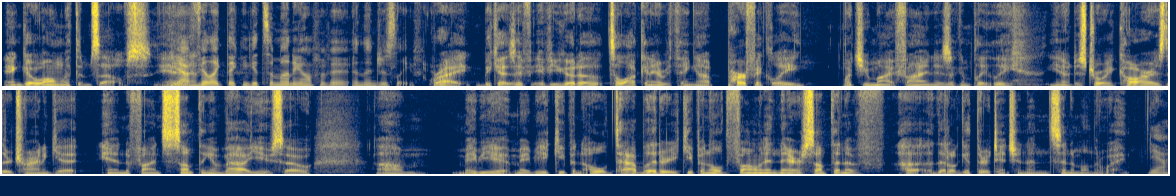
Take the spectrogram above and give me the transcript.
and go on with themselves. And yeah. I feel like they can get some money off of it and then just leave. Right, because if if you go to to locking everything up perfectly, what you might find is a completely you know destroyed car as they're trying to get in to find something of value. So um, maybe you, maybe you keep an old tablet or you keep an old phone in there, something of uh, that'll get their attention and send them on their way. Yeah.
